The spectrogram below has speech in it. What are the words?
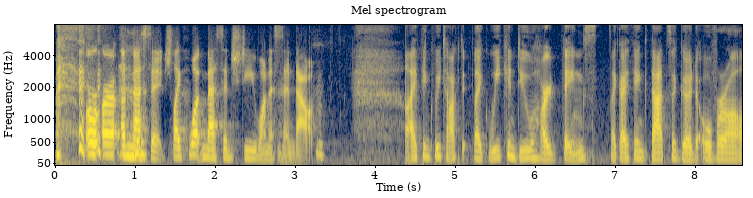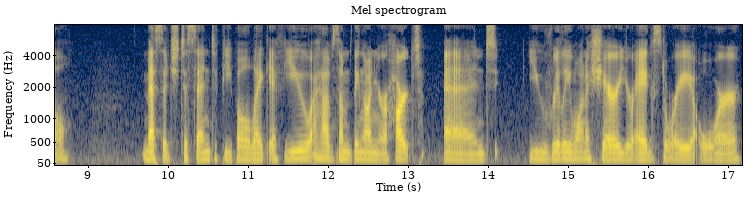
or, or a message. Like, what message do you want to send out? I think we talked like we can do hard things. Like, I think that's a good overall message to send to people. Like, if you have something on your heart and you really want to share your egg story or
